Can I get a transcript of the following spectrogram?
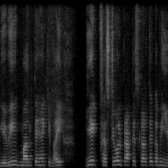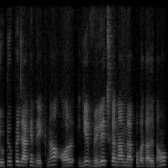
ये भी मानते हैं कि भाई ये फेस्टिवल प्रैक्टिस करते कभी यूट्यूब पे जाके देखना और ये विलेज का नाम मैं आपको बता देता हूँ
